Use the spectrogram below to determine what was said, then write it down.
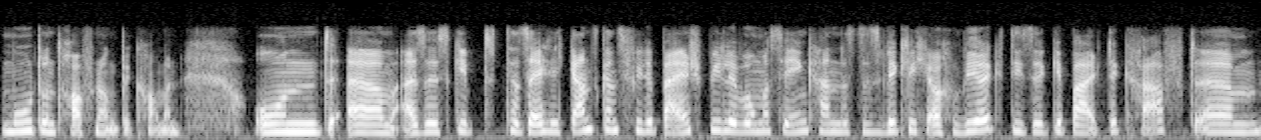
Mut und Hoffnung bekommen. Und ähm, also es gibt tatsächlich ganz, ganz viele Beispiele, wo man sehen kann, dass das wirklich auch wirkt, diese geballte Kraft ähm,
